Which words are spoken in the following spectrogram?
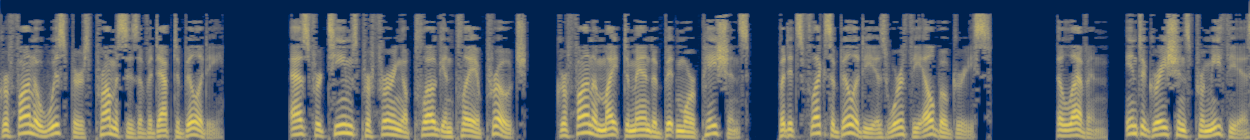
Grafana whispers promises of adaptability. As for teams preferring a plug and play approach, Grafana might demand a bit more patience, but its flexibility is worth the elbow grease. 11. Integrations Prometheus,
